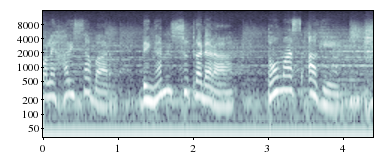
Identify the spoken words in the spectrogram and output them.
oleh Haris Sabar dengan sutradara Thomas Age.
